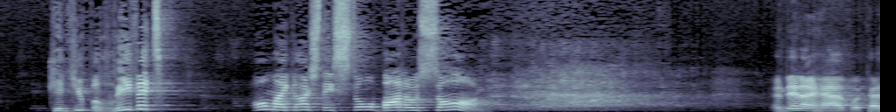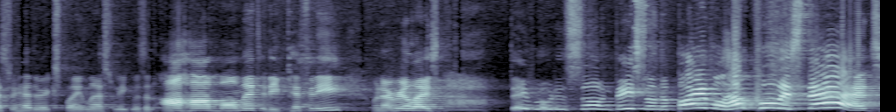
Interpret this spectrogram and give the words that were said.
can you believe it? Oh my gosh, they stole Bono's song. and then I have what Pastor Heather explained last week was an aha moment, an epiphany, when I realized oh, they wrote a song based on the Bible. How cool is that?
